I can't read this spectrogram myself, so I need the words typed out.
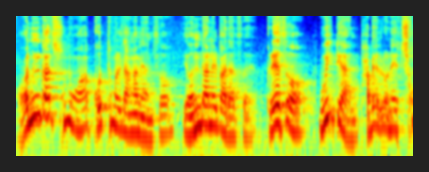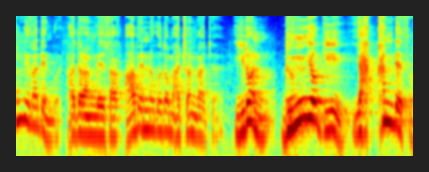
온갖 수모와 고통을 당하면서 연단을 받았어요. 그래서 위대한 바벨론의 총리가 된 거예요. 아드랑 메삭 아벤느고도 마찬가지예요. 이런 능력이 약한 데서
